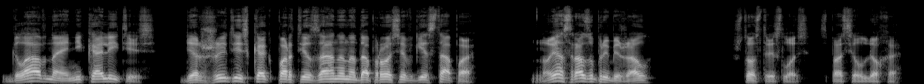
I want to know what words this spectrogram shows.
главное, не колитесь, держитесь как партизаны на допросе в гестапо. Но я сразу прибежал. «Что стряслось?» — спросил Леха.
